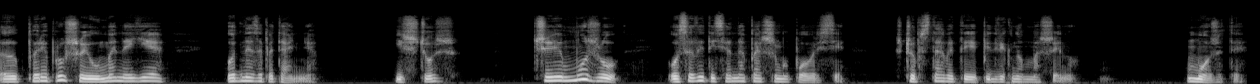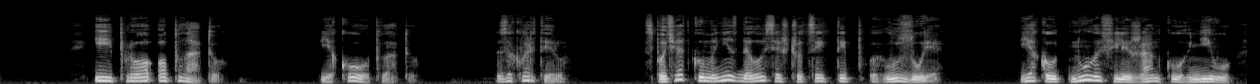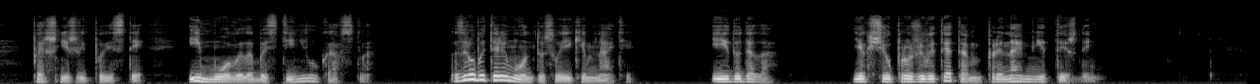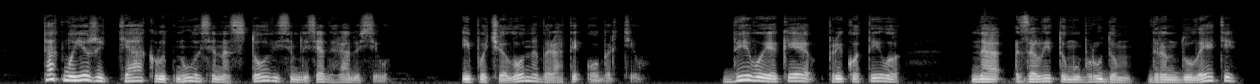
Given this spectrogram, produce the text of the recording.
Е, Перепрошую, у мене є одне запитання. І що ж? Чи можу оселитися на першому поверсі, щоб ставити під вікном машину? Можете. І про оплату. Яку оплату? За квартиру. Спочатку мені здалося, що цей тип глузує. Я ковтнула філіжанку гніву, перш ніж відповісти, і мовила без тіні лукавства. Зробите ремонт у своїй кімнаті. І додала, якщо проживете там принаймні тиждень. Так моє життя крутнулося на 180 градусів і почало набирати обертів. Диво, яке прикотило на залитому брудом драндулеті,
